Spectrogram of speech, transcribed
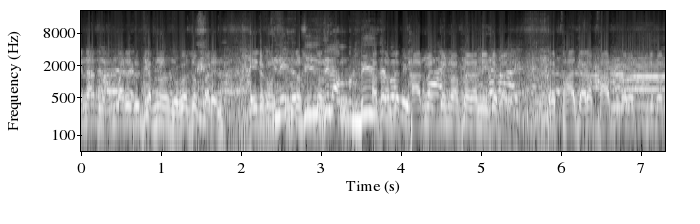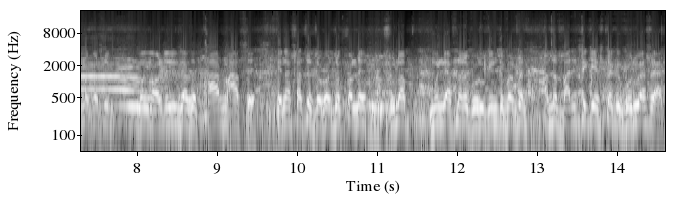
এনার নাম্বারে যদি আপনারা যোগাযোগ করেন এইরকম সুন্দর সুন্দর আপনাদের ফার্মের জন্য আপনারা নিতে পারেন। যারা ফার্ম করার চিন্তা ভাবনা করছেন এবং অলরেডি যাদের ফার্ম আছে এনার সাথে যোগাযোগ করলে সুলভ মূল্যে আপনারা গরু কিনতে পারবেন। আপনার বাড়ি থেকে এক্সট্রা গরু আসে আর?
